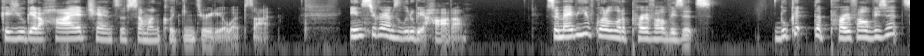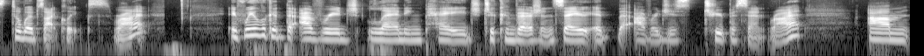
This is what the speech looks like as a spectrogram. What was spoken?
because you'll get a higher chance of someone clicking through to your website. Instagram's a little bit harder. So maybe you've got a lot of profile visits. Look at the profile visits to website clicks, right? If we look at the average landing page to conversion, say it, the average is 2%, right? Um,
